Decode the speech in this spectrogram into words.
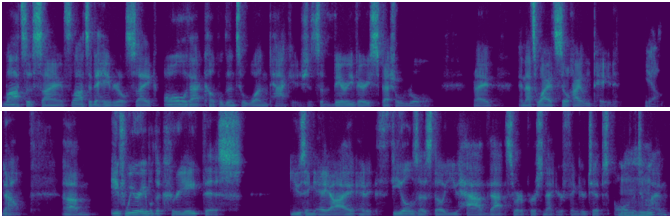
lots of science, lots of behavioral psych, all of that coupled into one package. It's a very, very special role, right? And that's why it's so highly paid. Yeah. Now, um, if we are able to create this using AI and it feels as though you have that sort of person at your fingertips all mm-hmm. the time,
